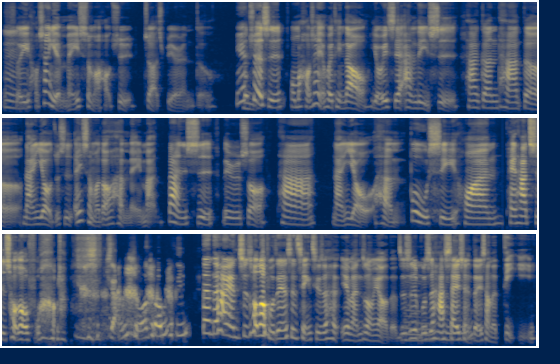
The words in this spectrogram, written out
嗯所以好像也没什么好去 judge 别人的。因为嗯确实，我们好像也会听到有一些案例是，她跟她的男友就是哎什么都很美满，但是例如说她男友很不喜欢陪她吃臭豆腐，好了，讲什么东西？但对他而言，吃臭豆腐这件事情其实很也蛮重要的，只是不是他筛选嗯对象的第一。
